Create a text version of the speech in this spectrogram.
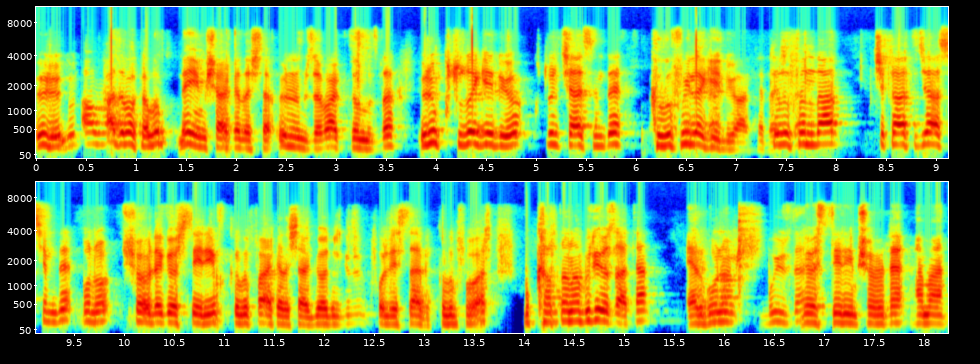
ürün. Hadi bakalım neymiş arkadaşlar. Ürünümüze baktığımızda ürün kutuda geliyor. Kutunun içerisinde kılıfıyla geliyor arkadaşlar. Kılıfından çıkartacağız şimdi. Bunu şöyle göstereyim. Kılıfı arkadaşlar gördüğünüz gibi polyester bir kılıfı var. Bu katlanabiliyor zaten. Ergonomik. Bu yüzden Göstereyim şöyle hemen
